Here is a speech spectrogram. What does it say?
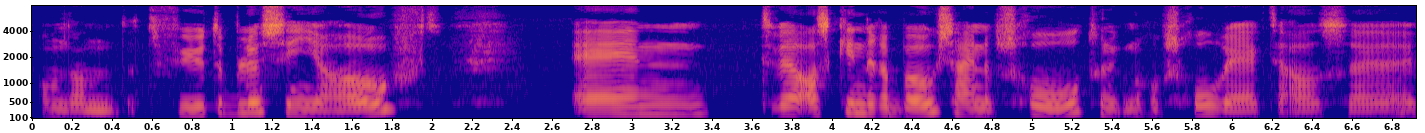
Om dan het vuur te blussen in je hoofd. En terwijl als kinderen boos zijn op school, toen ik nog op school werkte als uh,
